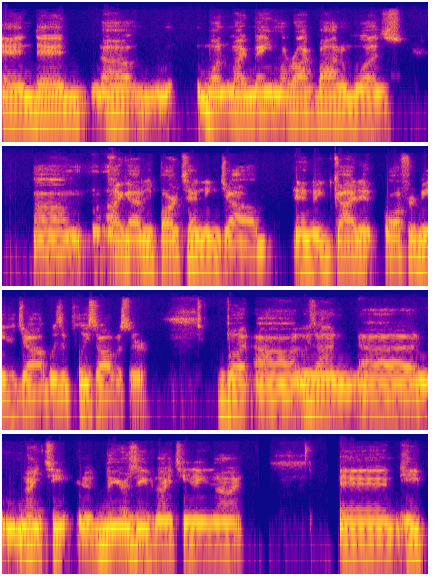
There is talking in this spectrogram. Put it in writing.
And then uh, one, my main rock bottom was um, I got a bartending job, and the guy that offered me the job was a police officer. But uh, it was on uh, 19 New Year's Eve, 1989, and he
